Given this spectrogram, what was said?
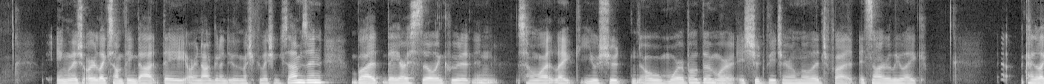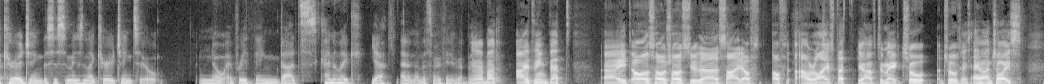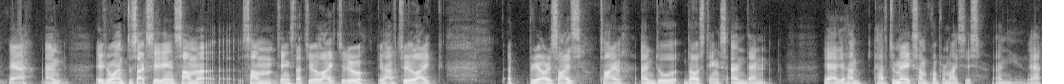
English or like something that they are not going to do the matriculation exams in, but they are still included in somewhat like you should know more about them or it should be general knowledge, but it's not really like kind of like encouraging. The system isn't like encouraging to know everything. That's kind of like, yeah, I don't know. That's my opinion about. Yeah, but I think that uh, it also shows you the side of, of our lives that you have to make true choices, a choice. Yeah, and if you want to succeed in some uh, some things that you like to do, you have to like uh, prioritize time and do those things, and then yeah, you have have to make some compromises, and yeah. Yeah,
